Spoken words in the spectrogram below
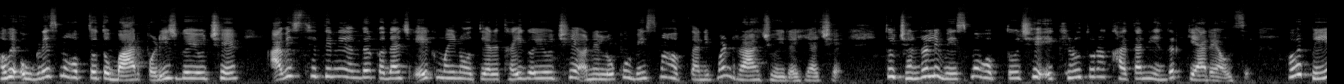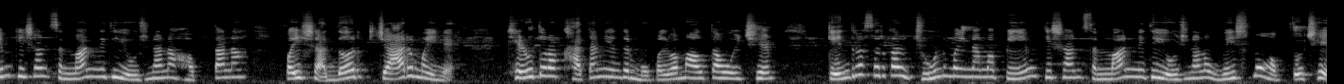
હવે ઓગણીસમો હપ્તો તો બહાર પડી જ ગયો છે. આવી સ્થિતિની અંદર કદાચ એક મહિનો અત્યારે થઈ ગયો છે અને લોકો વીસમા હપ્તાની પણ રાહ જોઈ રહ્યા છે. તો જનરલી વીસમો હપ્તો છે એ ખેડૂતોના ખાતાની અંદર ક્યારે આવશે? હવે પીએમ કિસાન સન્માન નિધિ યોજનાના હપ્તાના પૈસા દર ચાર મહિને ખેડૂતોના ખાતાની અંદર મોકલવામાં આવતા હોય છે. કેન્દ્ર સરકાર જૂન મહિનામાં પીએમ કિસાન સન્માન નિધિ યોજનાનો વીસમો હપ્તો છે,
